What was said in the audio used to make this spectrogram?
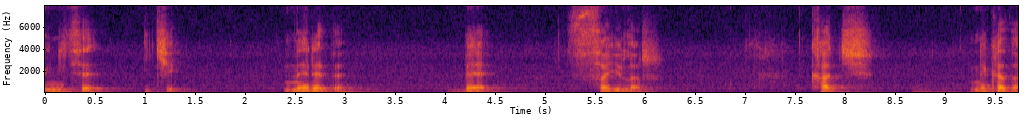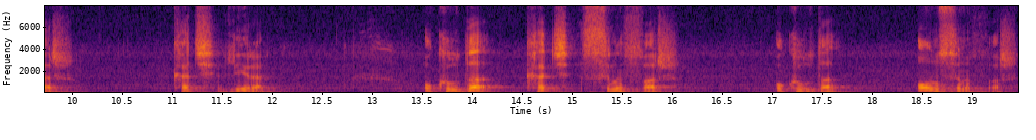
Ünite 2 Nerede? B. Sayılar Kaç? Ne kadar? Kaç lira? Okulda kaç sınıf var? Okulda 10 sınıf var.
